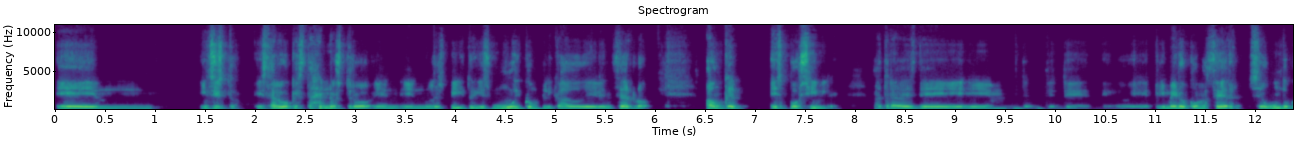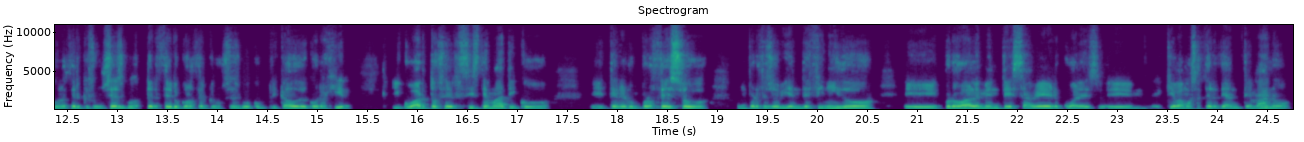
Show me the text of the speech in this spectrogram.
Em, insisto, es algo que está en nuestro, en, nuestro espíritu y es muy complicado de vencerlo, aunque es posible a través de, em, eh, primero conocer, segundo conocer que es un sesgo, tercero conocer que es un sesgo complicado de corregir y cuarto ser sistemático, eh, tener un proceso, un proceso bien definido, eh, probablemente saber cuál es, eh, qué vamos a hacer de antemano,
